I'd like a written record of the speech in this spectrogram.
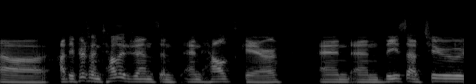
uh, artificial intelligence and and healthcare, and and these are two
